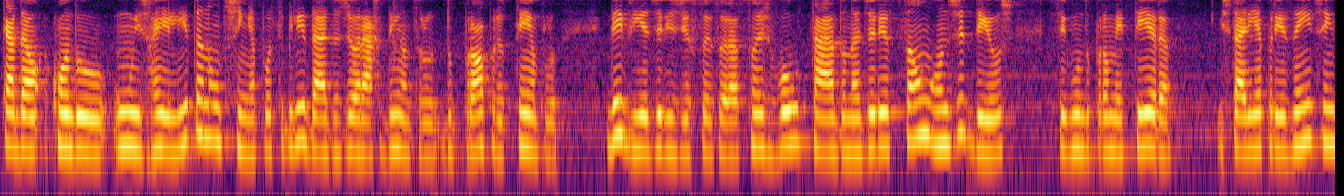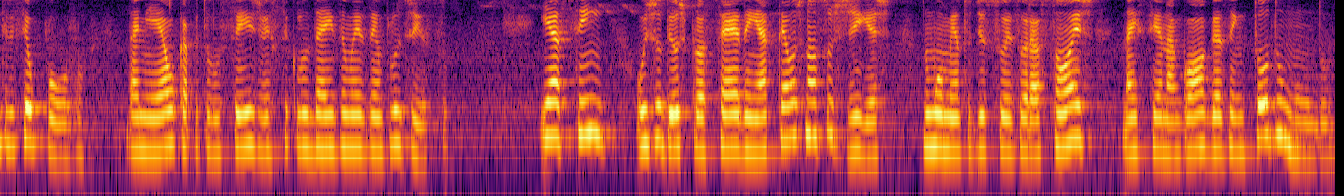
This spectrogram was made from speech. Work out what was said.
Cada, quando um israelita não tinha possibilidade de orar dentro do próprio templo, devia dirigir suas orações voltado na direção onde Deus, segundo prometera, estaria presente entre seu povo. Daniel capítulo 6, versículo 10 é um exemplo disso. E assim, os judeus procedem até os nossos dias, no momento de suas orações, nas sinagogas em todo o mundo.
